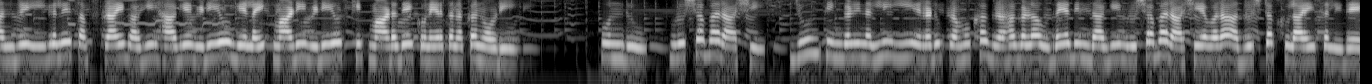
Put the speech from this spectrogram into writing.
ಅಂದ್ರೆ ಈಗಲೇ ಸಬ್ಸ್ಕ್ರೈಬ್ ಆಗಿ ಹಾಗೆ ವಿಡಿಯೋಗೆ ಲೈಕ್ ಮಾಡಿ ವಿಡಿಯೋ ಸ್ಕಿಪ್ ಮಾಡದೆ ಕೊನೆಯ ತನಕ ನೋಡಿ. ಒಂದು, ವೃಷಭ ರಾಶಿ. ಜೂನ್ ತಿಂಗಳಿನಲ್ಲಿ ಈ ಎರಡು ಪ್ರಮುಖ ಗ್ರಹಗಳ ಉದಯದಿಂದಾಗಿ ವೃಷಭ ರಾಶಿಯವರ ಅದೃಷ್ಟ ಖುಲಾಯಿಸಲಿದೆ.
